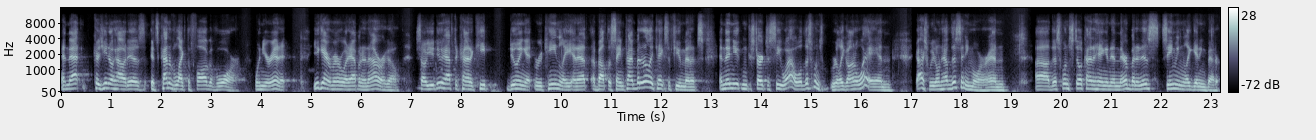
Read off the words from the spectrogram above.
And that, because you know how it is, it's kind of like the fog of war. When you're in it, you can't remember what happened an hour ago. So you do have to kind of keep doing it routinely and at about the same time, but it only takes a few minutes. And then you can start to see, wow, well, this one's really gone away. And gosh, we don't have this anymore. And uh, this one's still kind of hanging in there, but it is seemingly getting better.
